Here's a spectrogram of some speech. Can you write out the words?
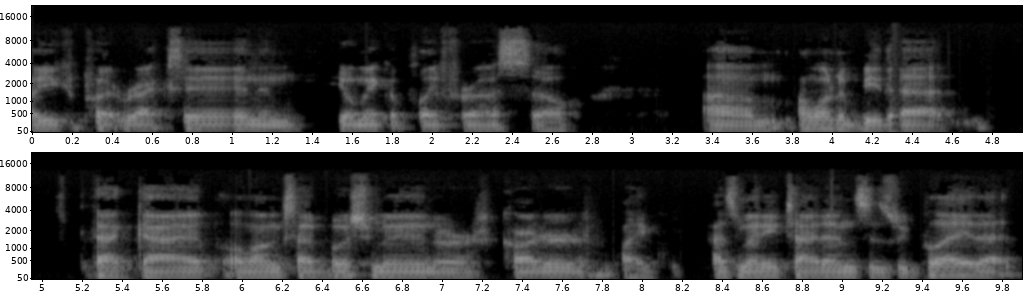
oh you can put Rex in and he'll make a play for us. So um, I want to be that that guy alongside Bushman or Carter, like as many tight ends as we play that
